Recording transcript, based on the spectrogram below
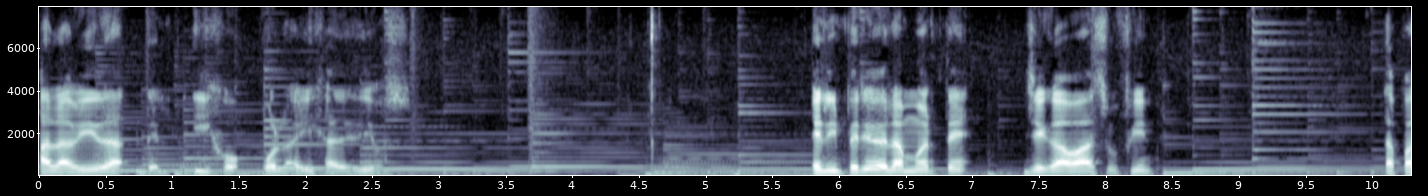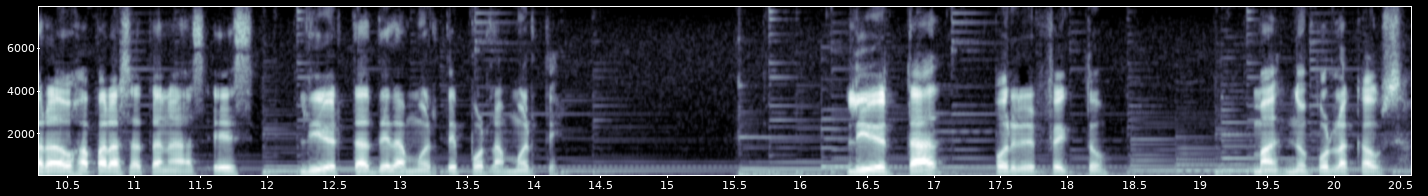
a la vida del hijo o la hija de Dios. El imperio de la muerte llegaba a su fin. La paradoja para Satanás es libertad de la muerte por la muerte. Libertad por el efecto, mas no por la causa.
